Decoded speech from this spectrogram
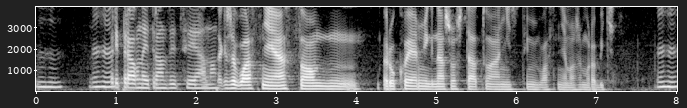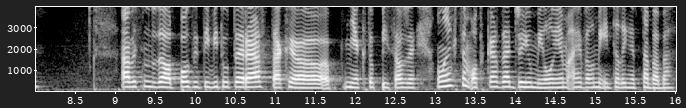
Mm-hmm. Pri právnej tranzícii, áno. Takže vlastne ja som rukojemník nášho štátu a nič s tým vlastne nemôžem urobiť. Mm-hmm. Aby som dodala pozitivitu teraz, tak uh, niekto písal, že len chcem odkázať, že ju milujem a je veľmi inteligentná baba.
